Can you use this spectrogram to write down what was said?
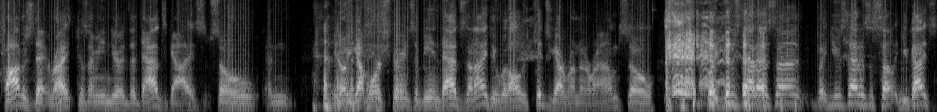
Father's Day, right? Because I mean, you're the dad's guys, so and you know, you got more experience of being dads than I do with all the kids you got running around. So, but use that as a, but use that as a sell. You guys,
